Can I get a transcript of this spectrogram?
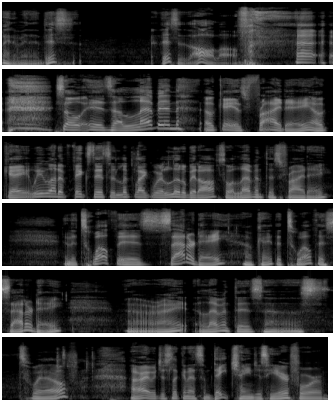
wait a minute. This, this is all off. so it's 11. Okay. It's Friday. Okay. We want to fix this. It looked like we're a little bit off. So 11th is Friday and the 12th is Saturday. Okay. The 12th is Saturday. All right. 11th is, uh, 12. All right, we're just looking at some date changes here for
